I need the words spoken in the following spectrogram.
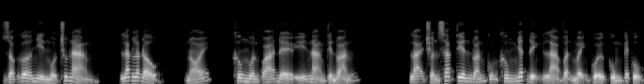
Do gỡ nhìn một chút nàng, lắc lắc đầu, nói, không muốn quá để ý nàng tiên đoán lại chuẩn xác tiên đoán cũng không nhất định là vận mệnh cuối cùng kết cục.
